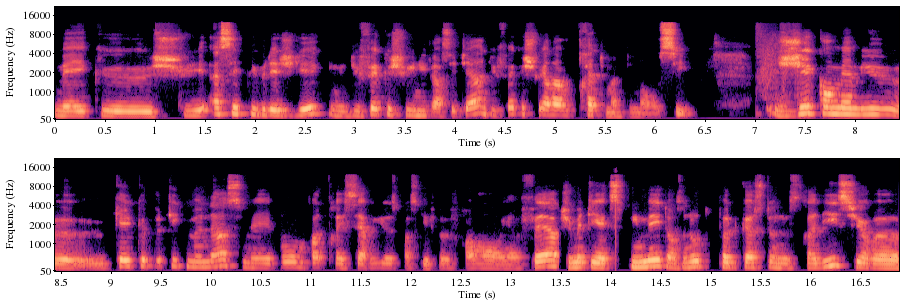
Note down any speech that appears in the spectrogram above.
mais que je suis assez privilégiée du fait que je suis universitaire, du fait que je suis à la retraite maintenant aussi. J'ai quand même eu euh, quelques petites menaces, mais bon, pas très sérieuses parce qu'il ne faut vraiment rien faire. Je m'étais exprimé dans un autre podcast en Australie sur euh,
